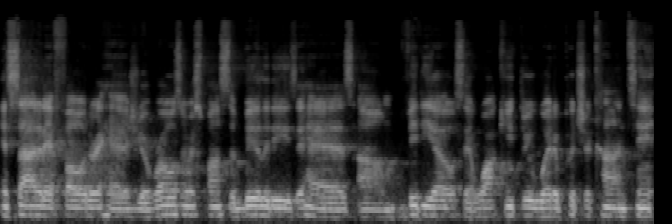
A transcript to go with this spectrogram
Inside of that folder, it has your roles and responsibilities. It has um, videos that walk you through where to put your content.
